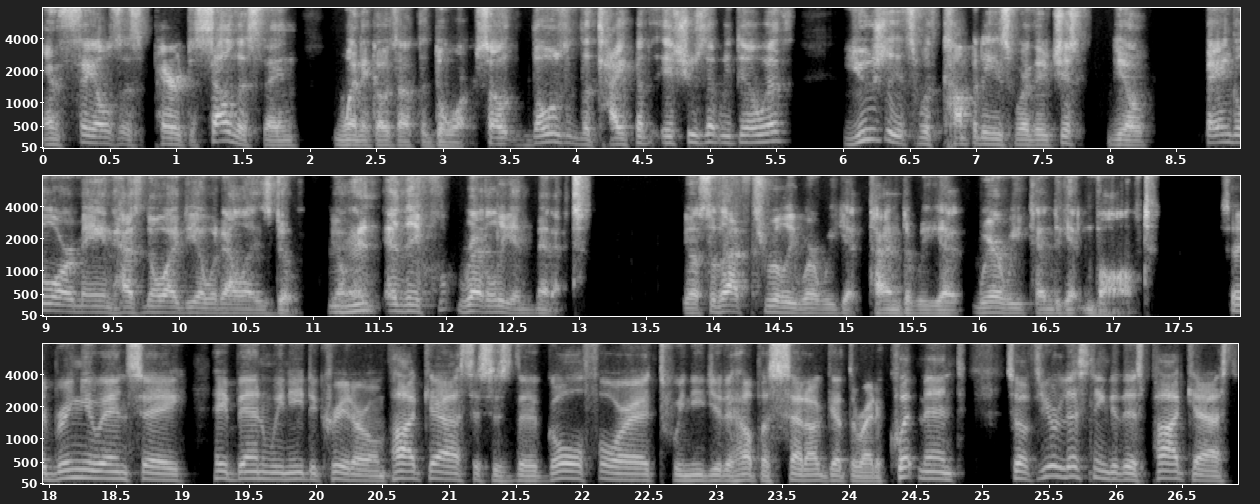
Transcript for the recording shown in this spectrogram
and sales is paired to sell this thing when it goes out the door. So those are the type of issues that we deal with. Usually it's with companies where they're just, you know, Bangor, Maine has no idea what LA is doing, you know, mm-hmm. and, and they readily admit it. You know, so that's really where we get time to we get where we tend to get involved. So I bring you in, say, hey, Ben, we need to create our own podcast. This is the goal for it. We need you to help us set up, get the right equipment. So if you're listening to this podcast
